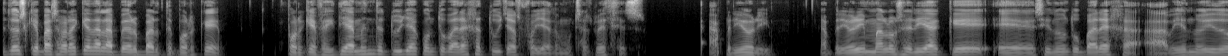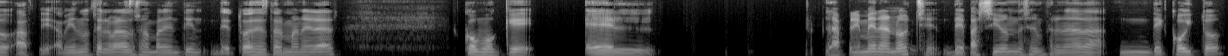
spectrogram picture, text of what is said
Entonces, ¿qué pasa? Ahora queda la peor parte. ¿Por qué? Porque efectivamente tú ya con tu pareja tú ya has follado muchas veces. A priori a priori malo sería que eh, siendo tu pareja, habiendo ido, habiendo celebrado San Valentín de todas estas maneras, como que el, la primera noche de pasión desenfrenada de coito,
